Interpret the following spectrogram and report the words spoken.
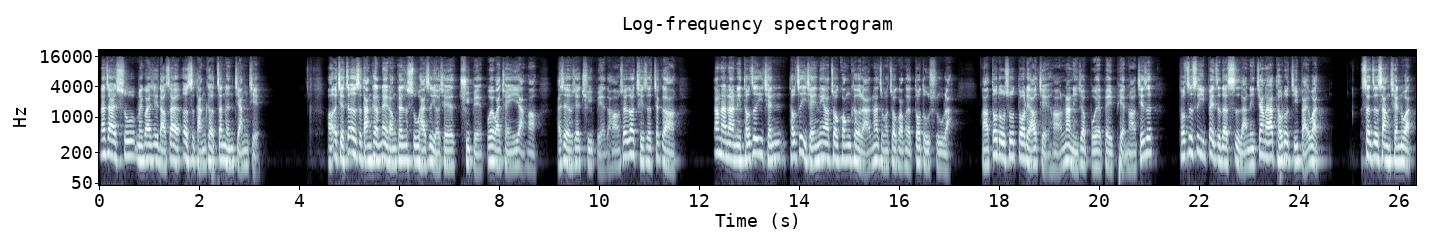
那在书没关系，老师还有二十堂课真人讲解，哦，而且这二十堂课内容跟书还是有些区别，不会完全一样哈，还是有些区别的哈。所以说，其实这个啊，当然了，你投资以前投资以前一定要做功课啦，那怎么做功课？多读书啦。啊，多读书，多了解哈，那你就不会被骗哈。其实投资是一辈子的事啦，你将来要投入几百万，甚至上千万，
